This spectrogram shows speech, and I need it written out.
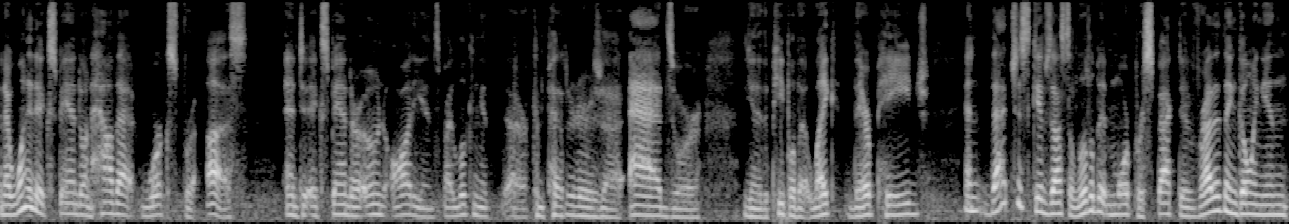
And I wanted to expand on how that works for us and to expand our own audience by looking at our competitors' uh, ads or, you know, the people that like their page and that just gives us a little bit more perspective rather than going in,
